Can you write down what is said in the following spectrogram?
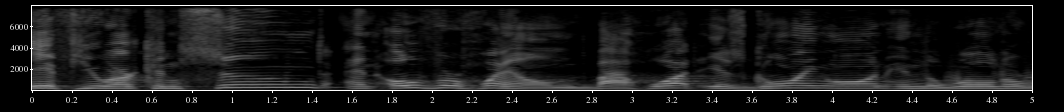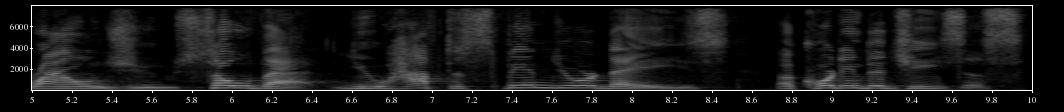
If you are consumed and overwhelmed by what is going on in the world around you, so that you have to spend your days, according to Jesus,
